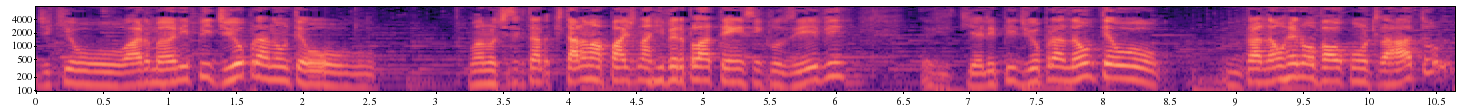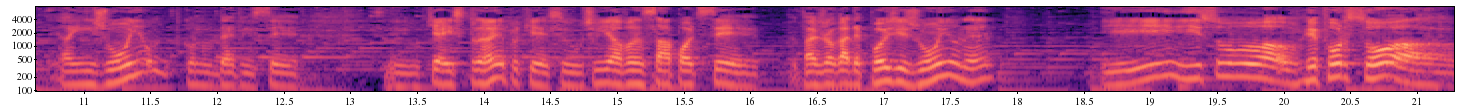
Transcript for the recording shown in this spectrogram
de que o Armani pediu pra não ter o. Uma notícia que tá, que tá numa página River Platense, inclusive, e que ele pediu pra não ter o. para não renovar o contrato em junho, quando deve ser. O que é estranho, porque se o time avançar pode ser. vai jogar depois de junho, né? E isso reforçou a-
